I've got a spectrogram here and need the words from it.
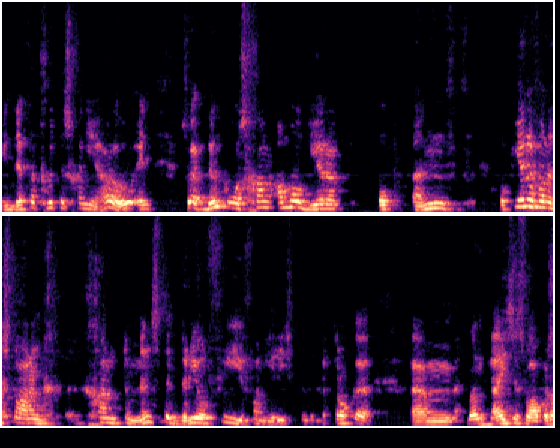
en dit wat goed is gaan jy hou en so ek dink ons gaan almal deur 'n- op in op een of ander stadium gaan ten minste 3 of 4 van hierdie betrokke ehm um, wyse waarop ons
